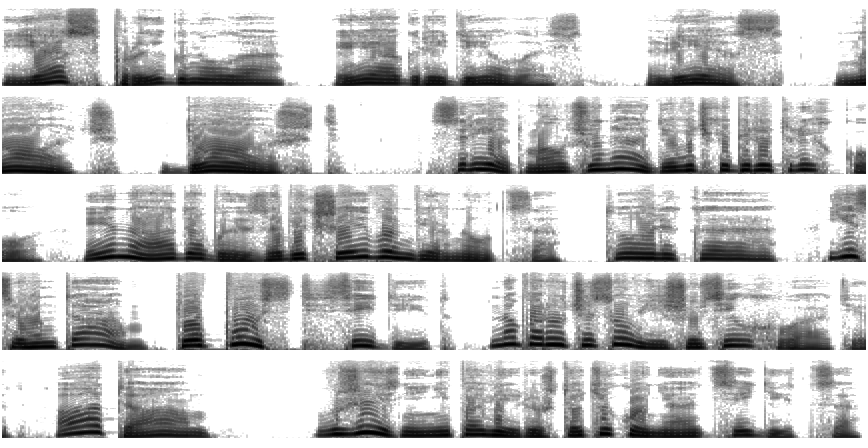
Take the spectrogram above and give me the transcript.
Я спрыгнула и огляделась. Лес, ночь, дождь. Сред молчуна девочка берет легко. И надо бы за Бекшеевым вернуться. Только если он там, то пусть сидит. На пару часов еще сил хватит. А там... В жизни не поверю, что тихоня отсидится.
